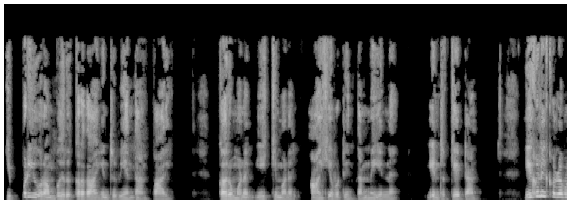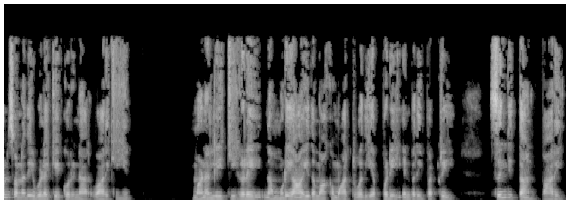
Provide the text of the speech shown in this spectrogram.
இப்படி ஒரு அம்பு இருக்கிறதா? என்று வியந்தான் பாரி. கருமணல் ஈக்கி மணல் ஆகியவற்றின் தன்மை என்ன? என்று கேட்டான். இகழிக்கிழவன் சொன்னதை விளக்கி கூறினார் வாரிக்கையின். மணல் ஈக்கிகளை நம்முடைய ஆயுதமாக மாற்றுவது எப்படி என்பதை பற்றி சிந்தித்தான் பாரி.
